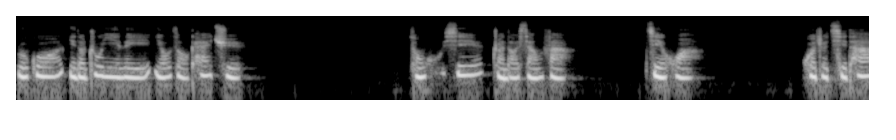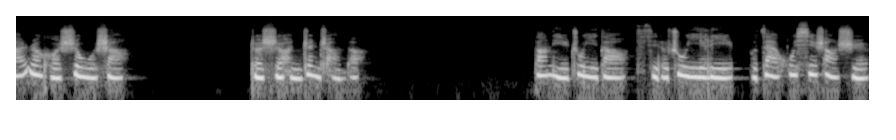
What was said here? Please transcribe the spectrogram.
如果你的注意力游走开去，从呼吸转到想法、计划或者其他任何事物上，这是很正常的。当你注意到自己的注意力不在呼吸上时，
